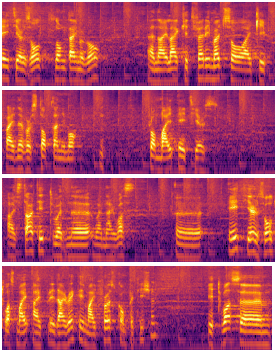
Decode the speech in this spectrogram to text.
eight years old, long time ago. And I like it very much, so I keep, I never stopped anymore from my eight years. I started when, uh, when I was uh, eight years old, was my, I played directly my first competition. It was a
